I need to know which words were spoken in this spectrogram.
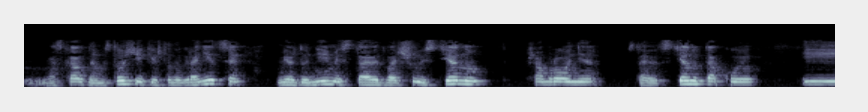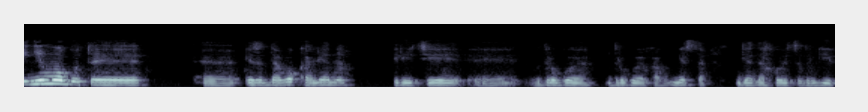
рассказывают нам источники, что на границе между ними ставят большую стену Шамроне, ставят стену такую, и не могут э, э, из одного колена перейти э, в другое, в другое как, место, где находятся других,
